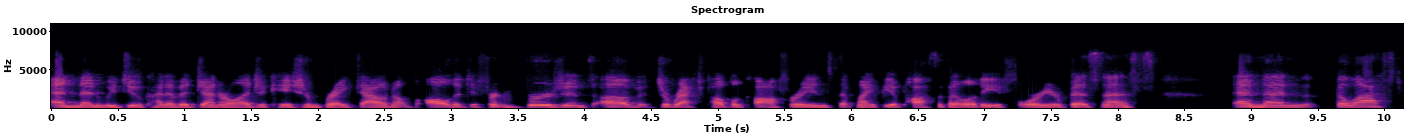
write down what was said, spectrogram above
And then we do kind of a general education breakdown of all the different versions of direct public offerings that might be a possibility for your business. And then the last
